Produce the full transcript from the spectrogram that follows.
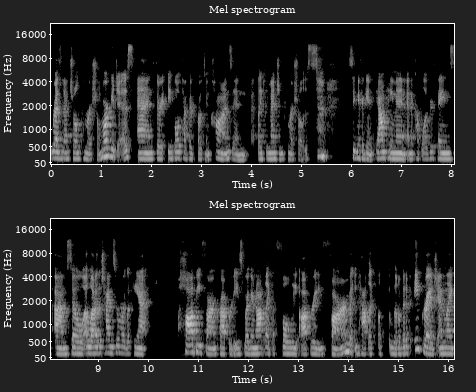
residential and commercial mortgages and they both have their pros and cons and like you mentioned commercial is significant down payment and a couple other things um, so a lot of the times when we're looking at hobby farm properties where they're not like a fully operating farm, but you have like a, a, little bit of acreage and like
